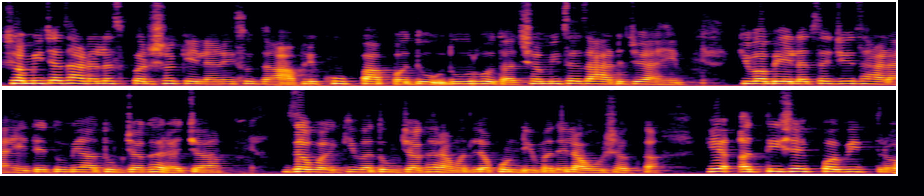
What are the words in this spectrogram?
शमीच्या झाडाला स्पर्श केल्याने सुद्धा आपली खूप पापं दू दूर होतात. शमीचं झाड जे आहे किंवा बेलाचं जे झाड आहे ते तुम्ही तुमच्या घराच्या जवळ किंवा तुमच्या घरामधल्या कुंडीमध्ये लावू शकता. हे अतिशय पवित्र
